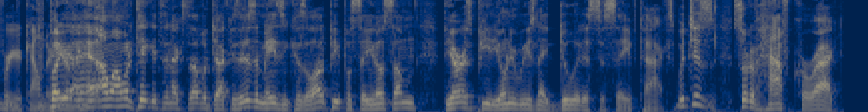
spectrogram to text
for your calendar But year. Uh, I, I, want to take it to the next level, Jack, because it is amazing. Because a lot of people say, you know, some the RSP, the only reason I do it is to save tax, which is sort of half correct.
